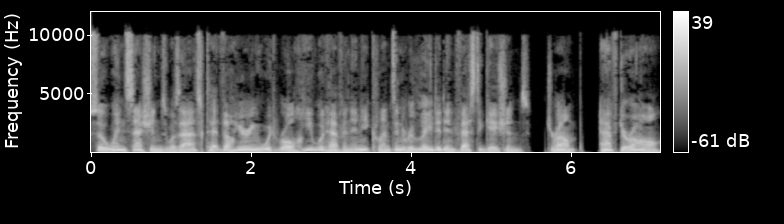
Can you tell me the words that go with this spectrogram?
So when Sessions was asked at the hearing what role he would have in any Clinton-related investigations, Trump, after all,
